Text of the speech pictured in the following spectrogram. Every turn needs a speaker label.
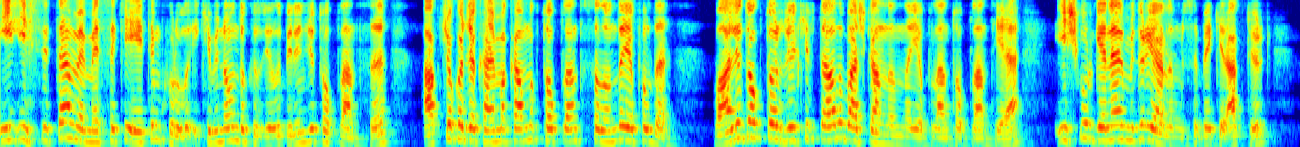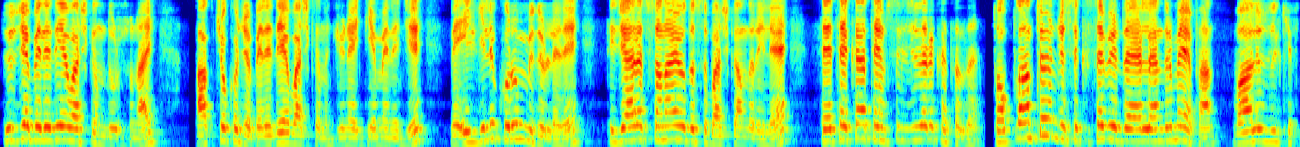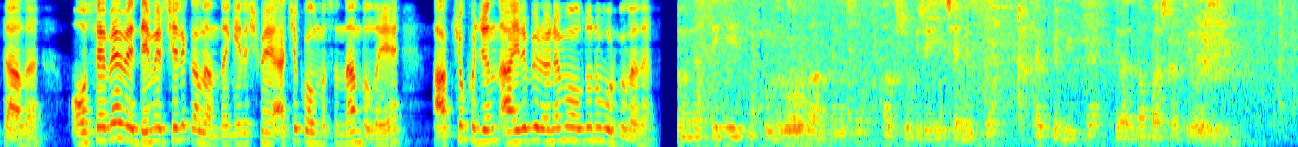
Speaker 1: İl İstihdam ve Mesleki Eğitim Kurulu 2019 yılı birinci toplantısı Akçakoca Kaymakamlık Toplantı Salonu'nda yapıldı. Vali Doktor Zülkif Dağlı başkanlığında yapılan toplantıya İşkur Genel Müdür Yardımcısı Bekir Aktürk, Düzce Belediye Başkanı Dursunay, Akçakoca Belediye Başkanı Cüneyt Yemeneci ve ilgili kurum müdürleri, Ticaret Sanayi Odası başkanları ile STK temsilcileri katıldı. Toplantı öncesi kısa bir değerlendirme yapan Vali Zülkif Dağlı, OSB ve demir çelik alanında gelişmeye açık olmasından dolayı Akçakoca'nın ayrı bir önemi olduğunu vurguladı.
Speaker 2: Mesleki Eğitim Kurulu toplantımızı Akçakoca ilçemizde hep birlikte birazdan başlatıyoruz.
